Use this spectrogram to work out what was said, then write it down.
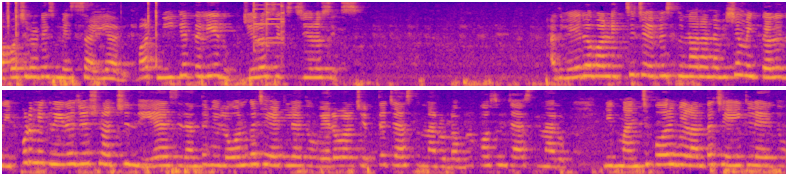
ఆపర్చునిటీస్ మిస్ అయ్యారు. బట్ మీకే తెలియదు జీరో సిక్స్ జీరో సిక్స్. అది వేరే వాళ్ళు ఇచ్చి చేపిస్తున్నారన్న విషయం మీకు తెలియదు ఇప్పుడు మీకు రియలైజేషన్ వచ్చింది. ఎస్ ఇదంతా మీరు లోన్గా చేయట్లేదు. వేరే వాళ్ళు చెప్తే చేస్తున్నారు డబ్బుల కోసం చేస్తున్నారు. మీకు మంచి కోరి వీళ్ళంతా చేయట్లేదు.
